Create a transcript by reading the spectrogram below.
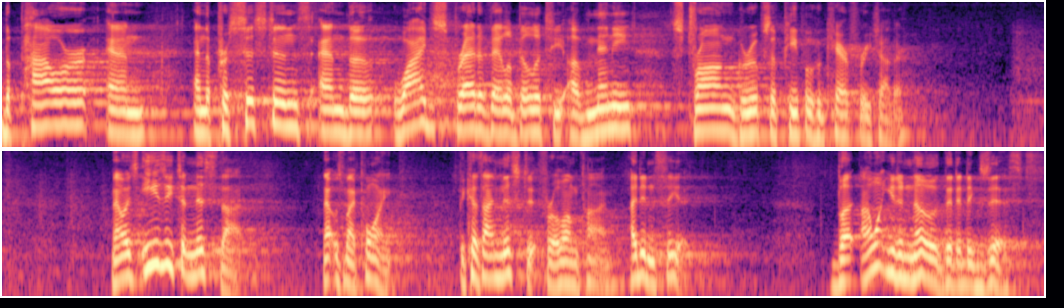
the power and, and the persistence and the widespread availability of many strong groups of people who care for each other. Now, it's easy to miss that. That was my point because I missed it for a long time. I didn't see it. But I want you to know that it exists.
